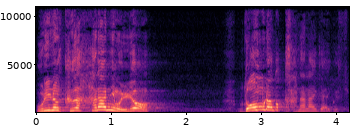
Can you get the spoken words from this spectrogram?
우리는 그 하나님을요, 너무나도 가난하게 알고 있습니다.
